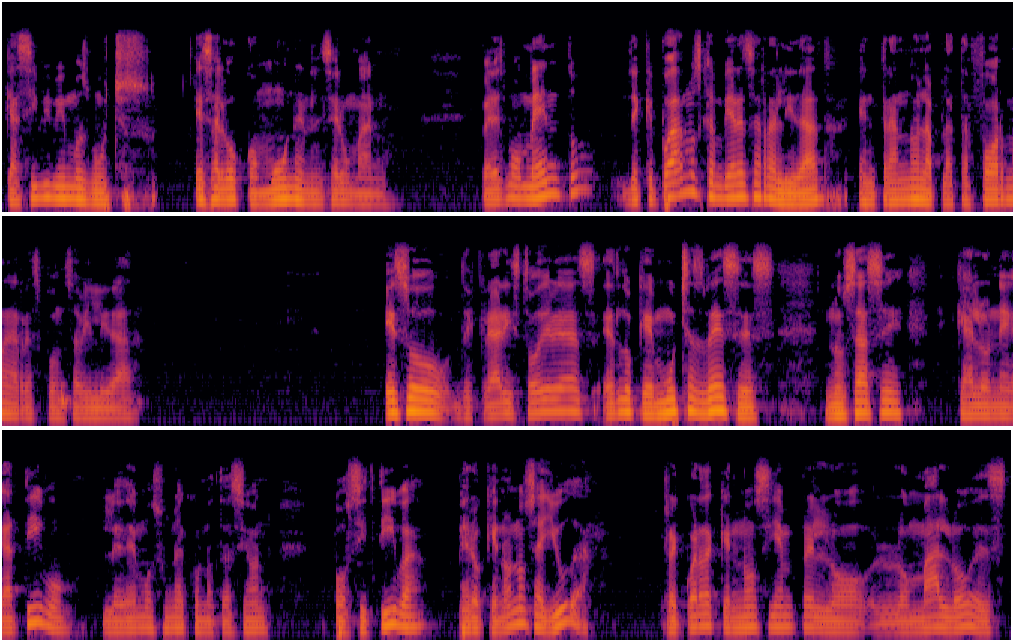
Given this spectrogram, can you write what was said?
que así vivimos muchos. Es algo común en el ser humano. Pero es momento de que podamos cambiar esa realidad entrando en la plataforma de responsabilidad. Eso de crear historias es lo que muchas veces nos hace que a lo negativo le demos una connotación positiva pero que no nos ayuda. Recuerda que no siempre lo, lo malo es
